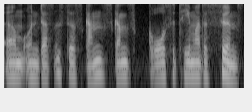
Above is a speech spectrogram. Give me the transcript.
Ähm, und das ist das ganz, ganz große Thema des Films.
